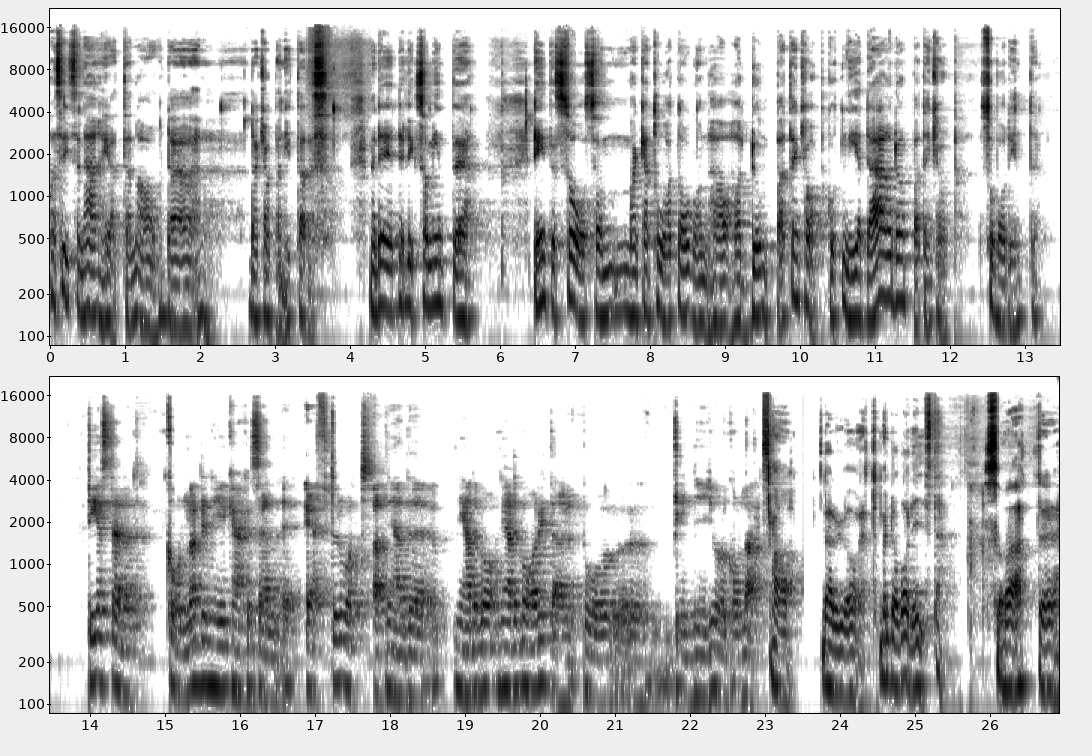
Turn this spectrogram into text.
precis i närheten av där där kroppen hittades. Men det, det är liksom inte det är inte så som man kan tro att någon har, har dumpat en kropp, gått ner där och dumpat en kropp. Så var det inte. Det stället kollade ni kanske sen efteråt att ni hade, ni hade, ni hade varit där på, eh, kring nyår och kollat? Ja, det hade vi varit. Men då var det is där. Så att eh,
